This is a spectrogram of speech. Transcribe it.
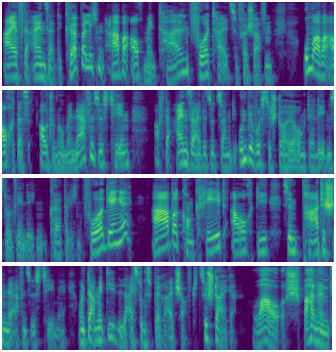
auf der einen Seite körperlichen, aber auch mentalen Vorteil zu verschaffen, um aber auch das autonome Nervensystem auf der einen Seite sozusagen die unbewusste Steuerung der lebensnotwendigen körperlichen Vorgänge, aber konkret auch die sympathischen Nervensysteme und damit die Leistungsbereitschaft zu steigern. Wow, spannend.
